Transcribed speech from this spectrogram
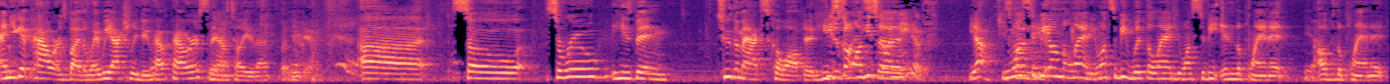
And you get powers, by the way. We actually do have powers. They Yeah. don't tell you that, but we do. Yeah. Uh, so Saru, he's been to the max co-opted. He He's just gone. wants He's to. native. Yeah, he wants to be native. on the land. He wants to be with the land. He wants to be in the planet, Yeah. of the planet,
